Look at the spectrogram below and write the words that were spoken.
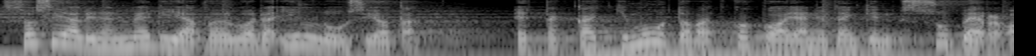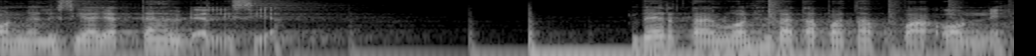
Sosiaalinen media voi luoda illuusiota, että kaikki muut ovat koko ajan jotenkin superonnellisia ja täydellisiä. Vertailu on hyvä tapa tappaa onni.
